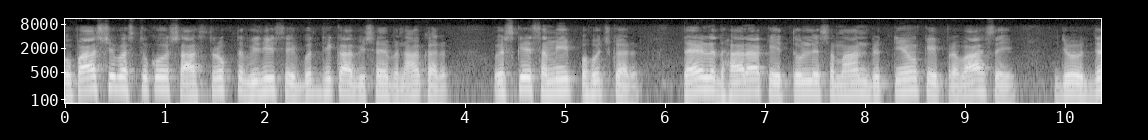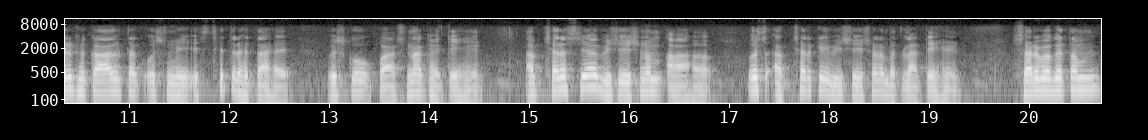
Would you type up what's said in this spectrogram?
उपास्य वस्तु को शास्त्रोक्त विधि से बुद्धि का विषय बनाकर उसके समीप पहुंचकर तैल धारा के तुल्य समान वृत्तियों के प्रवाह से जो दीर्घकाल तक उसमें स्थित रहता है, उसको उपासना कहते हैं। अक्षर से विशेषणम आह, उस अक्षर के विशेषण बतलाते हैं। सर्वगतम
